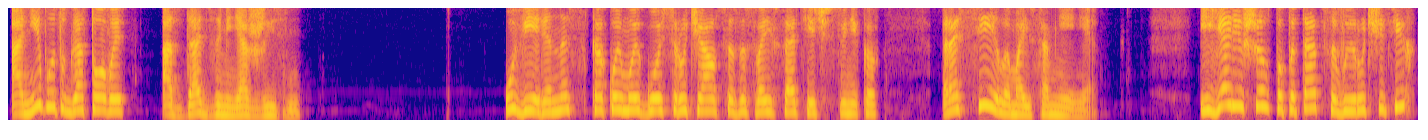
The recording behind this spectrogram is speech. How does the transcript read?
они будут готовы отдать за меня жизнь. Уверенность, с какой мой гость ручался за своих соотечественников, рассеяла мои сомнения и я решил попытаться выручить их,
